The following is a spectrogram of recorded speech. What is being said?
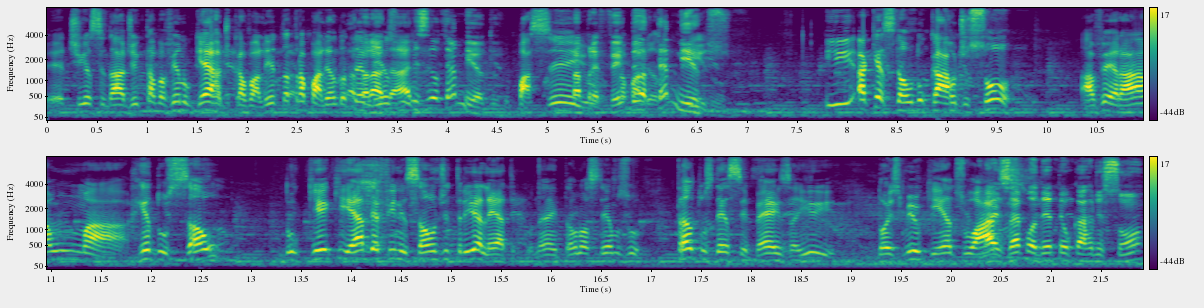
é, tinha cidade aí que estava vendo guerra de cavalete, tá atrapalhando até Valadares mesmo deu até medo. o passeio. Pra prefeito deu até medo. Isso. E a questão do carro de som, haverá uma redução do que, que é a definição de trio elétrico, né? Então nós temos o, tantos decibéis aí, 2.500 Mas watts, vai poder ter o carro de som.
